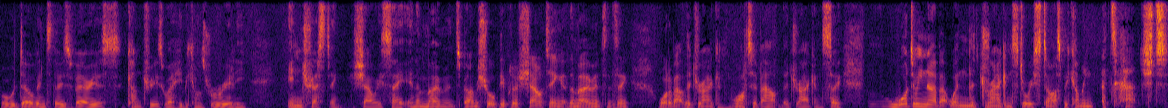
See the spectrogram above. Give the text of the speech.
Well, we'll delve into those various countries where he becomes really interesting, shall we say, in a moment. But I'm sure people are shouting at the moment and saying, What about the dragon? What about the dragon? So, what do we know about when the dragon story starts becoming attached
